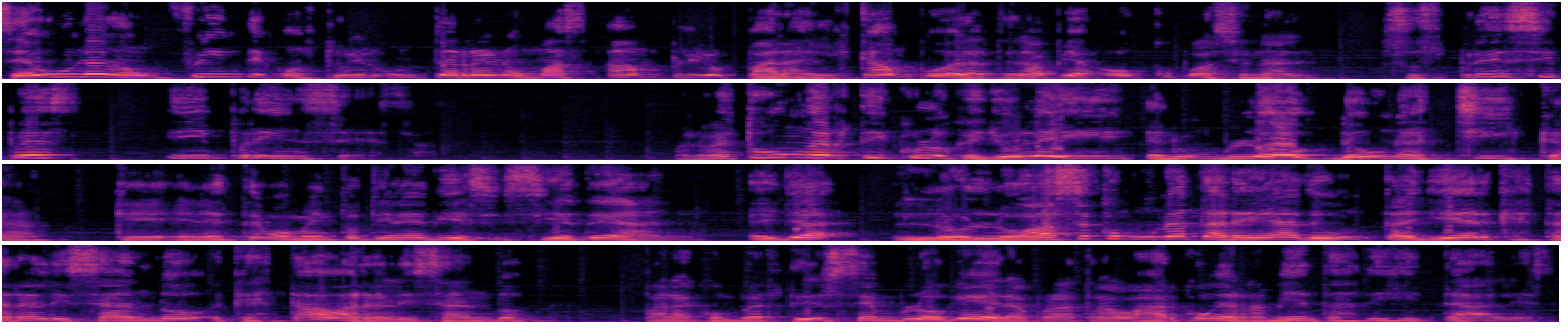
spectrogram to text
se unen a un fin de construir un terreno más amplio para el campo de la terapia ocupacional, sus príncipes y princesas. Bueno, esto es un artículo que yo leí en un blog de una chica que en este momento tiene 17 años. Ella lo, lo hace como una tarea de un taller que está realizando, que estaba realizando para convertirse en bloguera, para trabajar con herramientas digitales,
